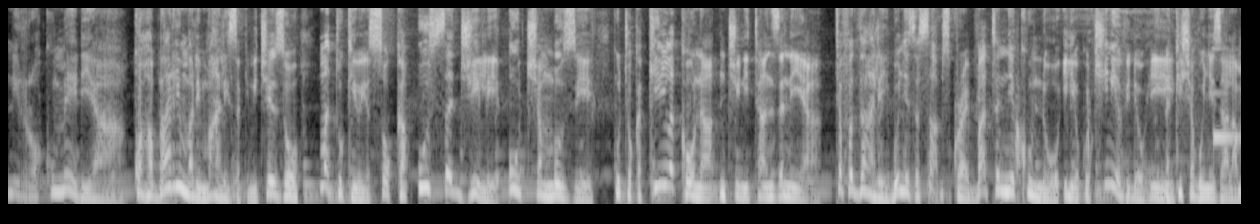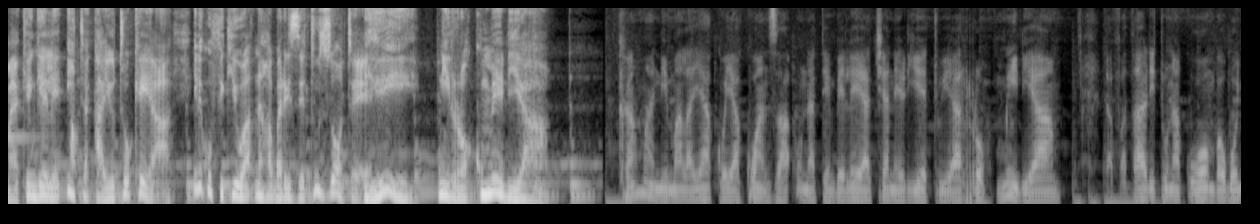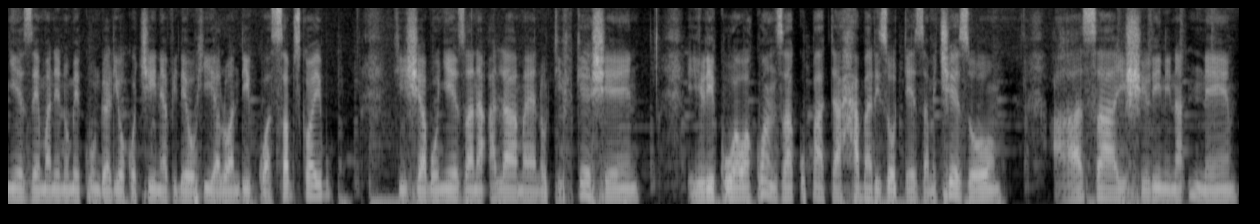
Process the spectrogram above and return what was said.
ni Rock Media kwa habari mbalimbali za kimichezo, matukio ya soka, usajili, uchambuzi kutoka kila kona nchini Tanzania. Tafadhali bonyeza subscribe button nyekundu iliyoko chini ya video hii na kisha bonyeza alama ya kengele itakayotokea ili kufikiwa na habari zetu zote. Hii ni Rock Media. Kama ni mara yako ya kwanza unatembelea chaneli yetu ya Rock Media, tafadhali tunakuomba ubonyeze maneno mekundu yaliyoko chini ya video hii yaloandikwa subscribe, kisha bonyeza na alama ya notification ili kuwa wa kwanza kupata habari zote za michezo saa ishirini na nne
